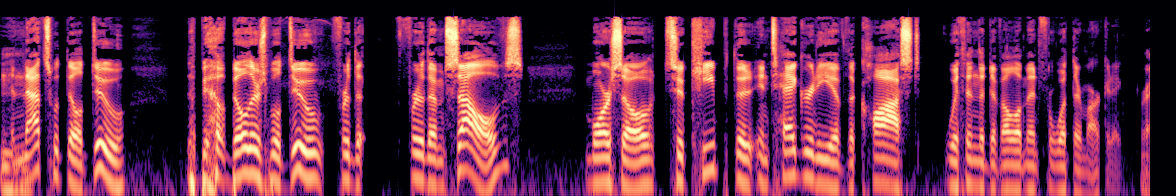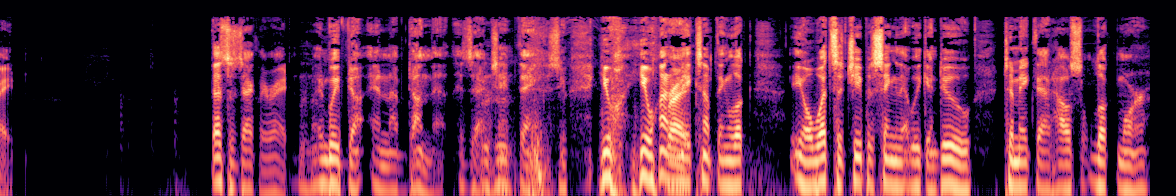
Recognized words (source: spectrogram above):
And mm-hmm. that's what they'll do. The builders will do for the for themselves more so to keep the integrity of the cost within the development for what they're marketing. Right. That's exactly right, mm-hmm. and we've done, and I've done that. It's the exact same mm-hmm. thing. you you you want to make something look, you know, what's the cheapest thing that we can do to make that house look more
